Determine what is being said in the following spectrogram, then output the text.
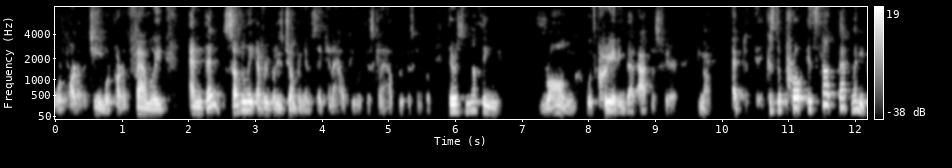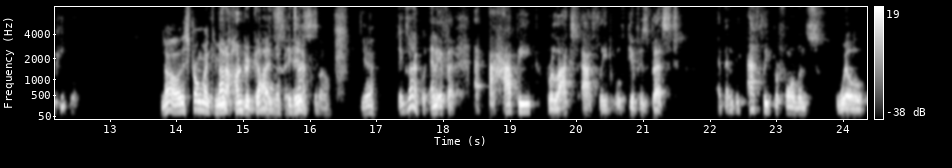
we're part of the team. We're part of the family. And then suddenly everybody's jumping in and saying, "Can I help you with this? Can I help you with this?" Can I help you? There's nothing wrong with creating that atmosphere. No, because the pro, it's not that many people. No, the strongman community. Not a hundred guys. Exactly. Is, so, yeah. Exactly. And if a, a happy, relaxed athlete will give his best, and then the athlete performance will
